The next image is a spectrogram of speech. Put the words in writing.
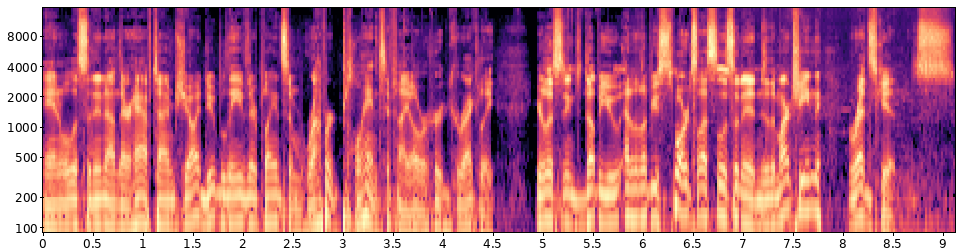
and we'll listen in on their halftime show. I do believe they're playing some Robert Plant, if I overheard correctly. You're listening to WLEW Sports. Let's listen in to the Marching Redskins.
